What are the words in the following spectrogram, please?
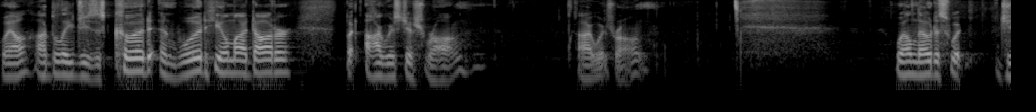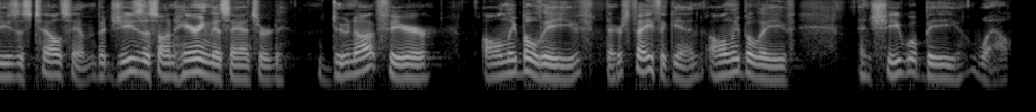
Well, I believe Jesus could and would heal my daughter, but I was just wrong. I was wrong. Well, notice what Jesus tells him. But Jesus, on hearing this, answered, Do not fear, only believe. There's faith again. Only believe, and she will be well.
